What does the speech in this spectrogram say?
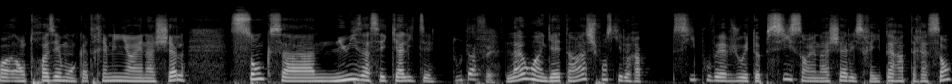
en troisième ou en quatrième ligne en NHL sans que ça nuise à ses qualités. Tout à fait. Là où un Gaëtan Haas, je pense qu'il aura, s'il pouvait jouer top 6 en NHL, il serait hyper intéressant.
